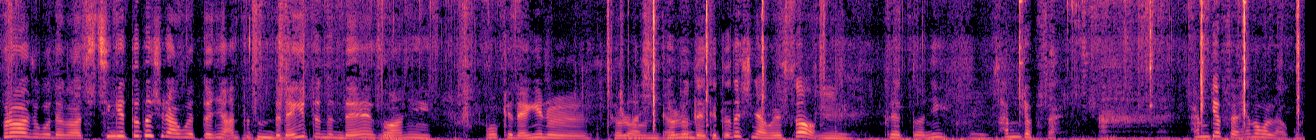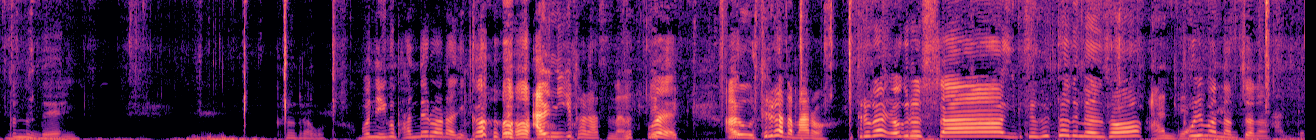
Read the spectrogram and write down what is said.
그래가지고 내가 지친개 뜯으시라고 했더니 안 뜯는데 냉이 뜯는데 그 응. 아니 뭐 이렇게 냉이를 별로 좋아하신다고? 별론데 이렇게 뜯으시냐고 그랬어. 응. 그랬더니 응. 삼겹살. 아. 삼겹살 해 먹으려고 뜯는데 응, 그러더라고. 언니 이거 반대로 하라니까. 응. 아유 이게 더 낫어 나는. 왜? 아유 들어가다 말어. 들어가 여기를 싹 이렇게 훑어두면서 안 돼. 뿌리만 남잖아. 안 돼.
